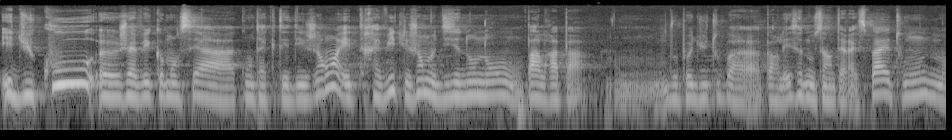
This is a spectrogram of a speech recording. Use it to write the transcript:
Et du coup, euh, j'avais commencé à contacter des gens et très vite, les gens me disaient non, non, on parlera pas. On ne veut pas du tout parler, ça ne nous intéresse pas. Et tout le monde,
